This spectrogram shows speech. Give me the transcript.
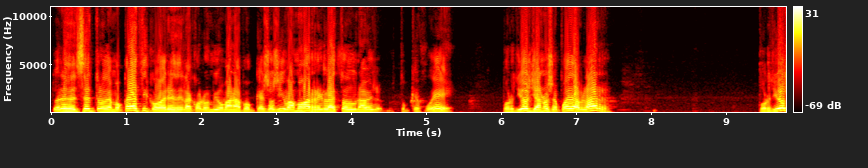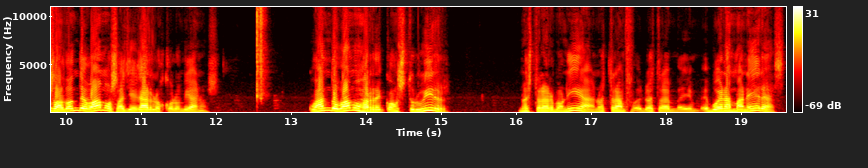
¿Tú eres del Centro Democrático o eres de la Colombia Humana? Porque eso sí, vamos a arreglar esto de una vez. qué fue? Por Dios, ya no se puede hablar. Por Dios, ¿a dónde vamos a llegar los colombianos? ¿Cuándo vamos a reconstruir nuestra armonía, nuestras eh, buenas maneras,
